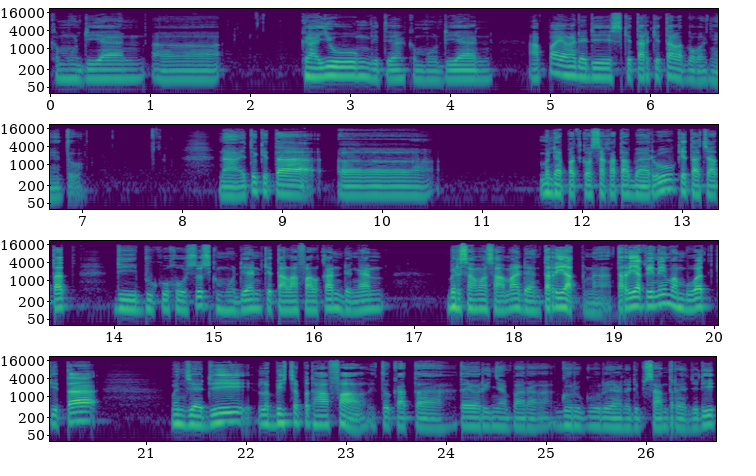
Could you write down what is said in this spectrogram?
kemudian uh, gayung gitu ya. Kemudian apa yang ada di sekitar kita lah pokoknya itu. Nah itu kita eh, mendapat kosakata baru kita catat di buku khusus kemudian kita lafalkan dengan bersama-sama dan teriak. Nah teriak ini membuat kita menjadi lebih cepat hafal itu kata teorinya para guru-guru yang ada di pesantren. Jadi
